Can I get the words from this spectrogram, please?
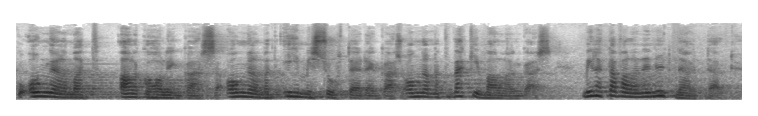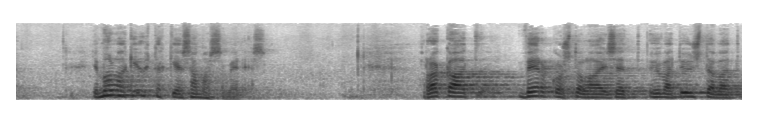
kuin ongelmat alkoholin kanssa, ongelmat ihmissuhteiden kanssa, ongelmat väkivallan kanssa, millä tavalla ne nyt näyttäytyy? Ja me ollaankin yhtäkkiä samassa veneessä. Rakaat verkostolaiset, hyvät ystävät,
